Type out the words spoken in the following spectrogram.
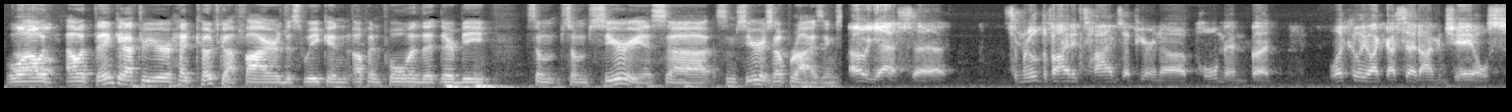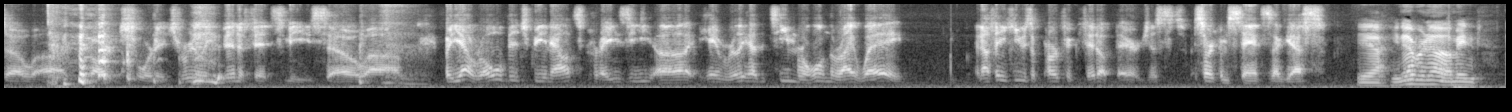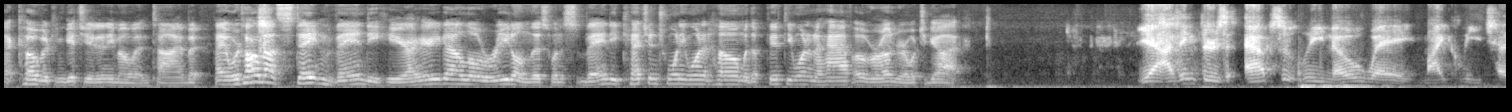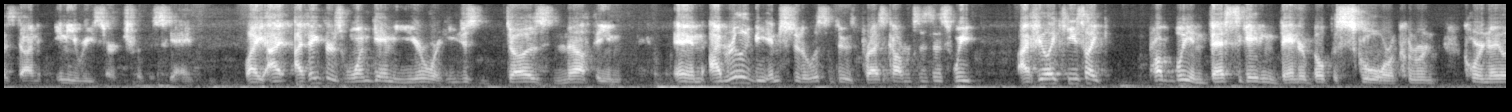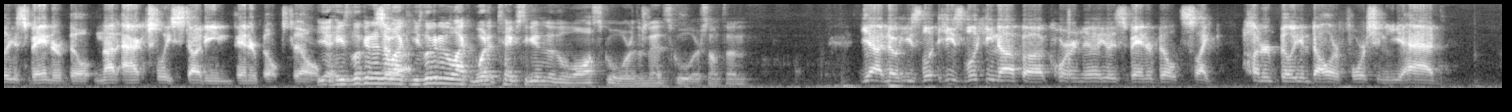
Well, I would I would think after your head coach got fired this week in up in Pullman that there'd be some some serious uh, some serious uprisings. Oh yes, uh, some real divided times up here in uh, Pullman, but luckily, like I said, I'm in jail, so uh, guard shortage really benefits me. So, um, but yeah, Rolovich being out's crazy. Uh, he really had the team rolling the right way, and I think he was a perfect fit up there. Just circumstances, I guess. Yeah, you never know. I mean, that COVID can get you at any moment in time. But hey, we're talking about State and Vandy here. I hear you got a little read on this one. Vandy catching 21 at home with a 51 and a half over under. What you got? Yeah, I think there's absolutely no way Mike Leach has done any research for this game. Like, I, I think there's one game a year where he just does nothing. And I'd really be interested to listen to his press conferences this week. I feel like he's like probably investigating Vanderbilt the school or Cornelius Vanderbilt, not actually studying Vanderbilt film. Yeah, he's looking into So, like uh, he's looking into like what it takes to get into the law school or the med school or something. Yeah, no, he's loo- he's looking up uh, Cornelius Vanderbilt's like hundred billion dollar fortune he had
